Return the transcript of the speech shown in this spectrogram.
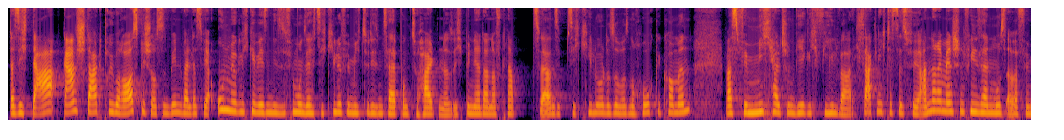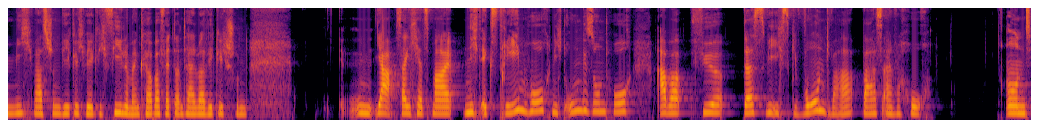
dass ich da ganz stark drüber rausgeschossen bin, weil das wäre unmöglich gewesen, diese 65 Kilo für mich zu diesem Zeitpunkt zu halten. Also ich bin ja dann auf knapp 72 Kilo oder sowas noch hochgekommen, was für mich halt schon wirklich viel war. Ich sage nicht, dass das für andere Menschen viel sein muss, aber für mich war es schon wirklich, wirklich viel und mein Körperfettanteil war wirklich schon ja, sage ich jetzt mal, nicht extrem hoch, nicht ungesund hoch, aber für das, wie ich es gewohnt war, war es einfach hoch. Und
